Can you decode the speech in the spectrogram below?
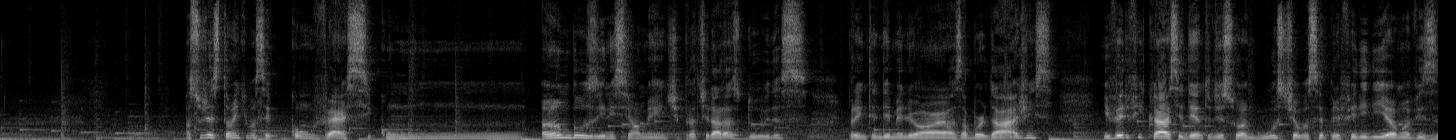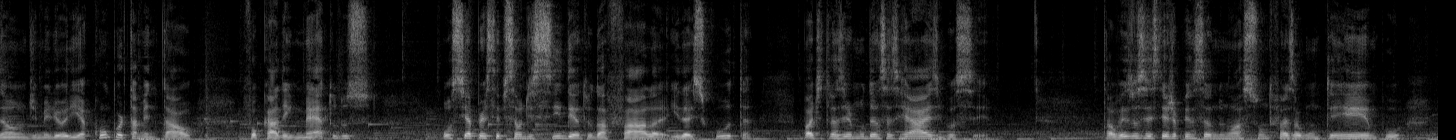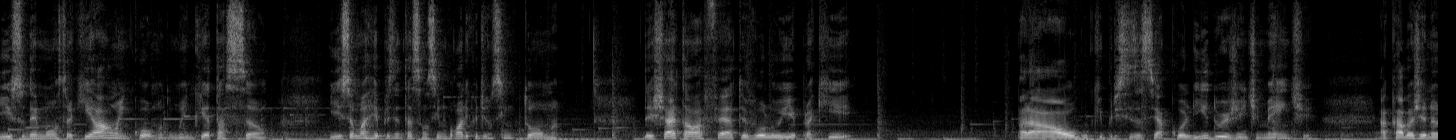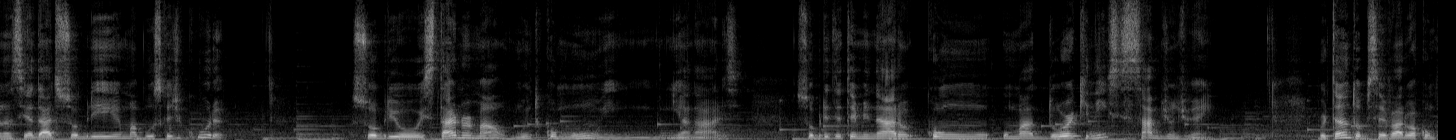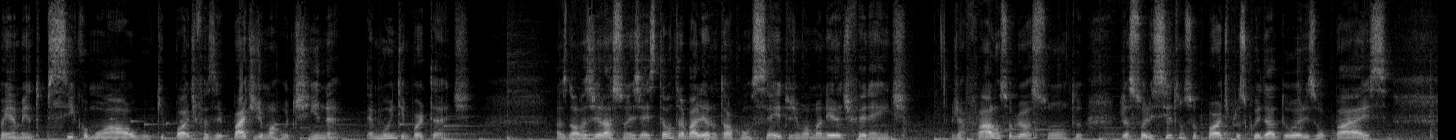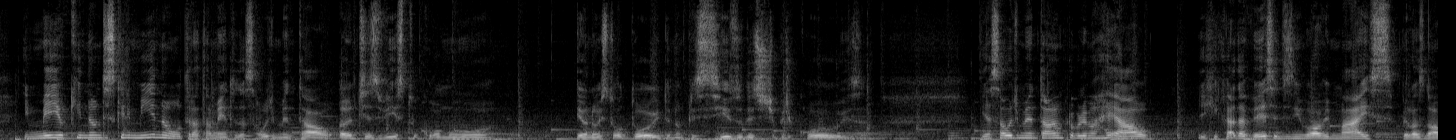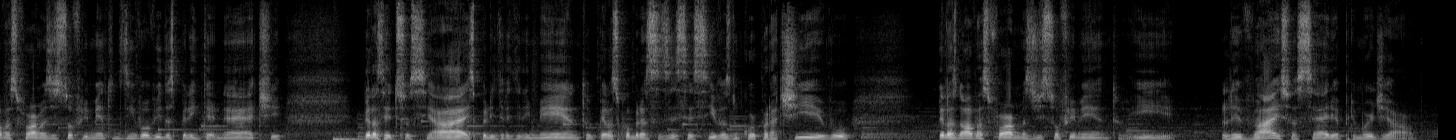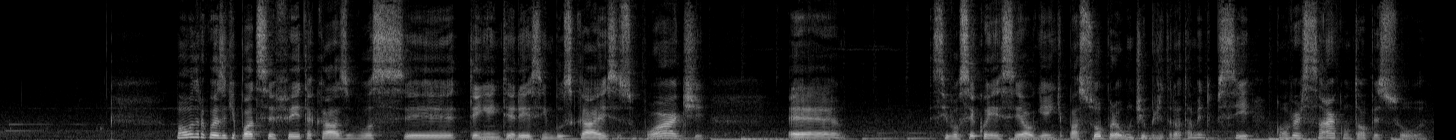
A sugestão é que você converse com ambos inicialmente para tirar as dúvidas, para entender melhor as abordagens e verificar se dentro de sua angústia você preferiria uma visão de melhoria comportamental focada em métodos ou se a percepção de si dentro da fala e da escuta pode trazer mudanças reais em você. Talvez você esteja pensando no assunto faz algum tempo e isso demonstra que há um incômodo, uma inquietação. E isso é uma representação simbólica de um sintoma. Deixar tal afeto evoluir para que para algo que precisa ser acolhido urgentemente acaba gerando ansiedade sobre uma busca de cura sobre o estar normal, muito comum em, em análise, sobre determinar com uma dor que nem se sabe de onde vem. Portanto, observar o acompanhamento psi como algo que pode fazer parte de uma rotina é muito importante. As novas gerações já estão trabalhando tal conceito de uma maneira diferente. Já falam sobre o assunto, já solicitam suporte para os cuidadores ou pais e meio que não discriminam o tratamento da saúde mental, antes visto como eu não estou doido, não preciso desse tipo de coisa. E a saúde mental é um problema real e que cada vez se desenvolve mais pelas novas formas de sofrimento desenvolvidas pela internet, pelas redes sociais, pelo entretenimento, pelas cobranças excessivas no corporativo, pelas novas formas de sofrimento. E levar isso a sério é primordial. Uma outra coisa que pode ser feita caso você tenha interesse em buscar esse suporte é se você conhecer alguém que passou por algum tipo de tratamento psi, conversar com tal pessoa.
